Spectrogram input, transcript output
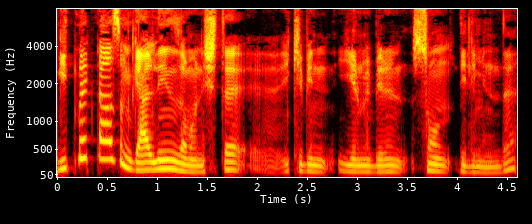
gitmek lazım geldiğin zaman işte e, 2021'in son diliminde.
